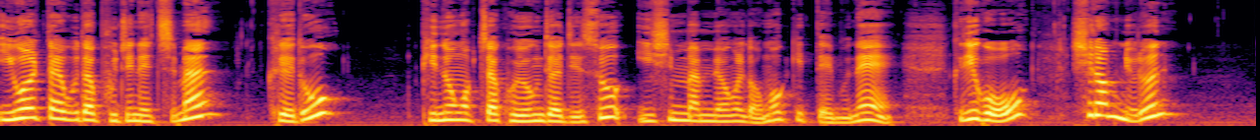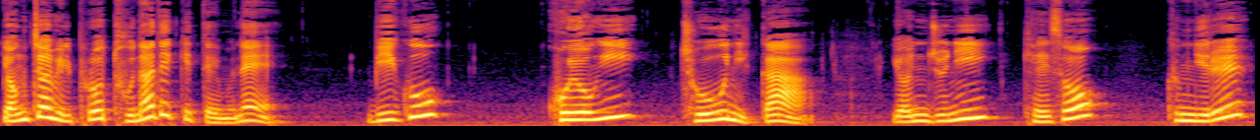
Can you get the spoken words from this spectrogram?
2월 달보다 부진했지만 그래도 비농업자 고용자 지수 20만 명을 넘었기 때문에 그리고 실업률은 0.1% 둔화됐기 때문에 미국 고용이 좋으니까 연준이 계속 금리를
